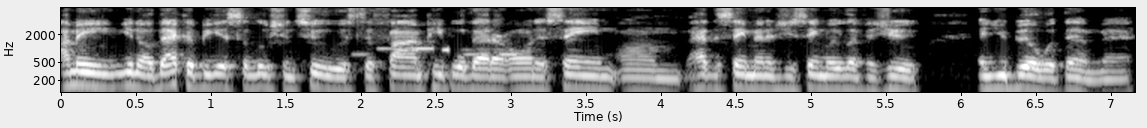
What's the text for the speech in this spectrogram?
I mean, you know, that could be a solution too, is to find people that are on the same, um, have the same energy, same wavelength as you, and you build with them, man.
